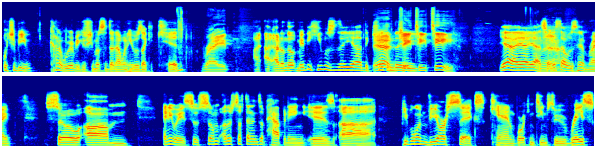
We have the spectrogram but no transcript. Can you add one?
which would be kind of weird because she must have done that when he was like a kid. right. I, I don't know. Maybe he was the uh, the kid Yeah, in the JTT. yeah, yeah, yeah. So I guess that was him, right? So, um, anyways, so some other stuff that ends up happening is uh, people in VR6 can work in teams to erase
